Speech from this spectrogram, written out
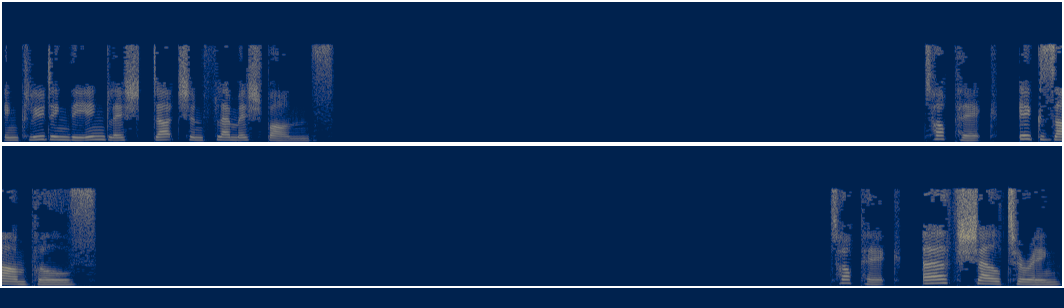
including the English, Dutch and Flemish bonds. Topic: Examples. Topic: Earth sheltering.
